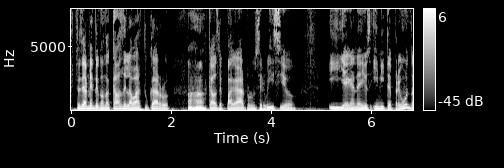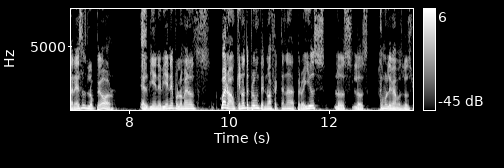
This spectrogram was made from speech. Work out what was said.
Especialmente cuando acabas de lavar tu carro, Ajá. acabas de pagar por un servicio y llegan ellos y ni te preguntan, eso es lo peor. El viene, viene por lo menos, bueno, aunque no te pregunten, no afecta nada, pero ellos, los, los, ¿cómo le llamamos? Los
